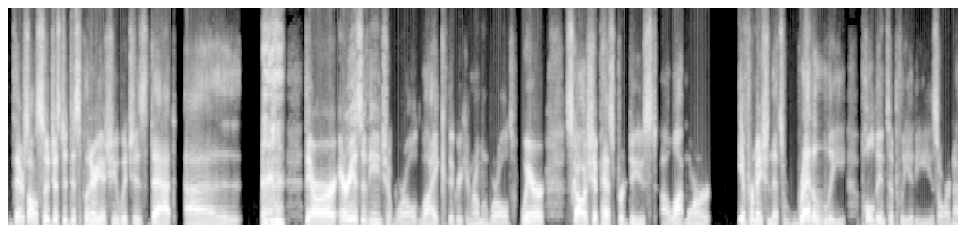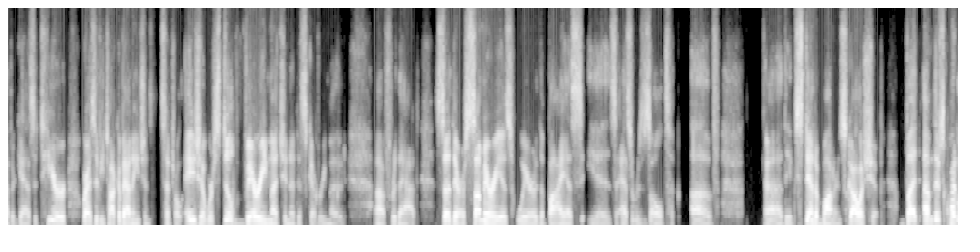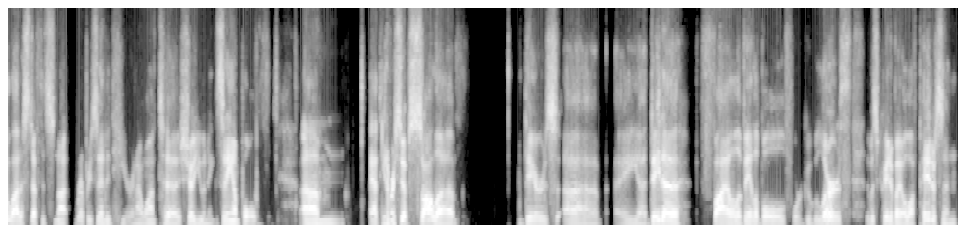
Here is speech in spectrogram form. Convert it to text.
there's also just a disciplinary issue, which is that uh, there are areas of the ancient world, like the Greek and Roman world, where scholarship has produced a lot more information that's readily pulled into Pleiades or another gazetteer. Whereas if you talk about ancient Central Asia, we're still very much in a discovery mode uh, for that. So there are some areas where the bias is as a result of uh, the extent of modern scholarship. But um, there's quite a lot of stuff that's not represented here, and I want to show you an example. Um, at the University of Uppsala, there's uh, a, a, uh, data file available for Google Earth that was created by Olof Pedersen,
